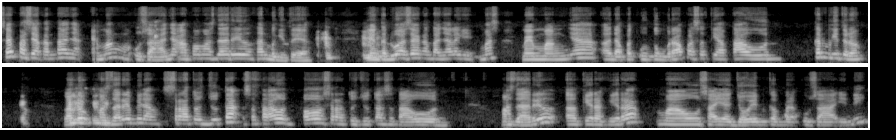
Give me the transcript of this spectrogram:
Saya pasti akan tanya, emang usahanya apa Mas Daril? Kan begitu ya. Yang kedua saya akan tanya lagi, Mas, memangnya uh, dapat untung berapa setiap tahun? Kan begitu dong. Lalu Mas Daril bilang 100 juta setahun. Oh, 100 juta setahun. Mas Daril eh, kira-kira mau saya join ke usaha ini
